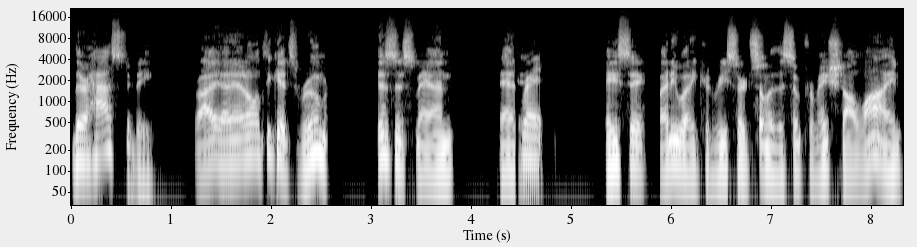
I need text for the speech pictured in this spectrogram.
There has to be right, and I don't think it's rumor. Businessman and right. basic anybody could research some of this information online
